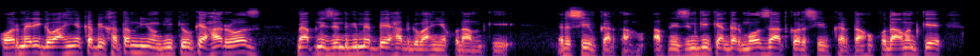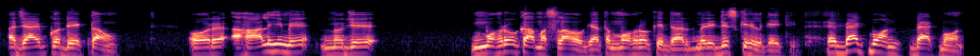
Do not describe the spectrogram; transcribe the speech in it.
और मेरी गवाहियाँ कभी ख़त्म नहीं होंगी क्योंकि हर रोज़ मैं अपनी ज़िंदगी में बेहद गवाहियाँ खुदामद की रिसीव करता हूँ। अपनी ज़िंदगी के अंदर मौजात को रिसीव करता हूँ। खुदामद के अजायब को देखता हूँ। और हाल ही में मुझे मोहरों का मसला हो गया था। मोहरों की दर्द मेरी डिस्क हिल गई थी। बैकबोन बैकबोन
